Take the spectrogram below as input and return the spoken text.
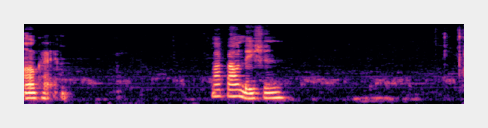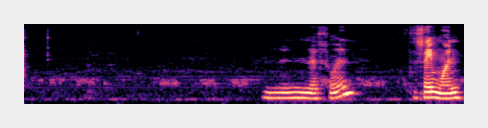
Okay. My foundation. And then this one. The same one.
